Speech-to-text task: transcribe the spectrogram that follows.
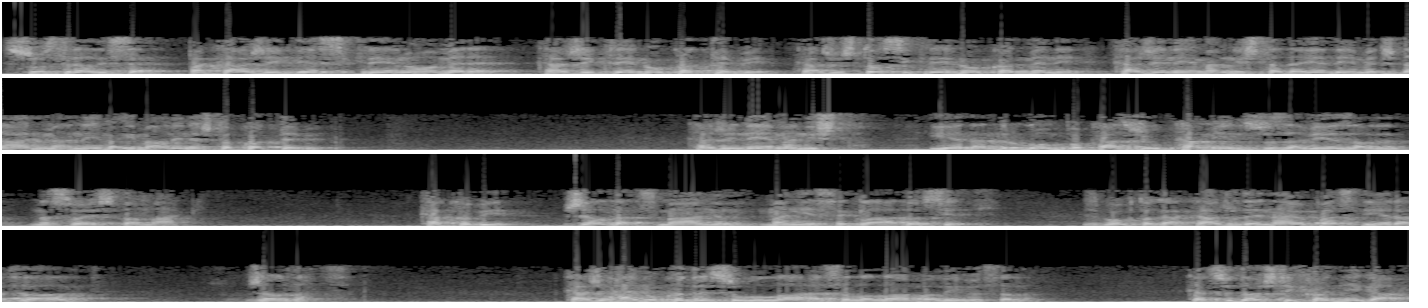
susreli se, pa kaže gdje si krenuo Omere, kaže krenuo kod tebe, kaže što si krenuo kod mene, kaže nemam ništa da jedem već danima, nema, ima li nešto kod tebi? Kaže nema ništa. I jedan drugom pokazuju kamen su zavezali na svoje stomake. Kako bi želdac smanjili, manje se glad osjeti. Zbog toga kažu da je najopasnije razvaliti želdac. Kaže hajmo kod Resulullah sallallahu alaihi wasallam. Kad su došli kod njega,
